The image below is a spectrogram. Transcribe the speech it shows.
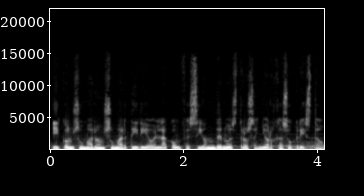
y consumaron su martirio en la confesión de nuestro Señor Jesucristo.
